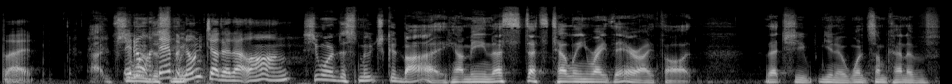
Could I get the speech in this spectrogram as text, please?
but. I- They don't. They haven't smoo- known each other that long. She wanted to smooch goodbye. I mean, that's that's telling right there. I thought that she, you know, wanted some kind of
